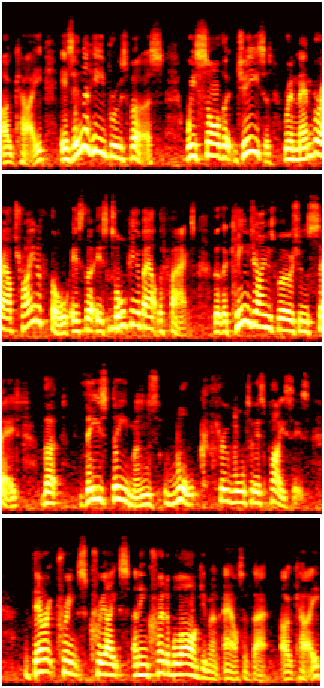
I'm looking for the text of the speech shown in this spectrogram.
okay, is in the Hebrews verse, we saw that Jesus, remember our train of thought is that it's talking about the fact that the King James Version said that these demons walk through waterless places. Derek Prince creates an incredible argument out of that, okay?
